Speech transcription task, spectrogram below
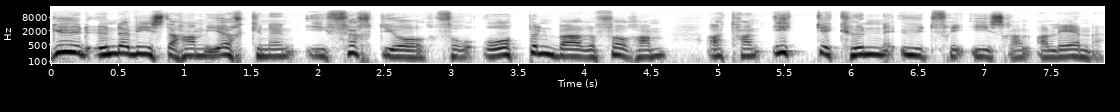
Gud underviste ham i ørkenen i 40 år for å åpenbare for ham at han ikke kunne utfri Israel alene.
